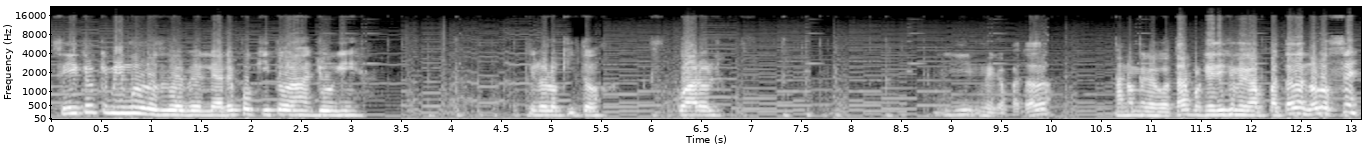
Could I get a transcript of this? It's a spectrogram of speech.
Sí, creo que mínimo los levelearé poquito a Yugi. Y lo loquito. Squirrel. Y Mega Patada. Ah, no, Mega Gotar, porque dije Mega Patada, no lo sé.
